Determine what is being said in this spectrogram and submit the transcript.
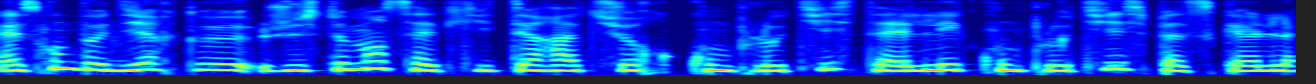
Est-ce qu'on peut dire que justement cette littérature complotiste, elle est complotiste parce qu'elle,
